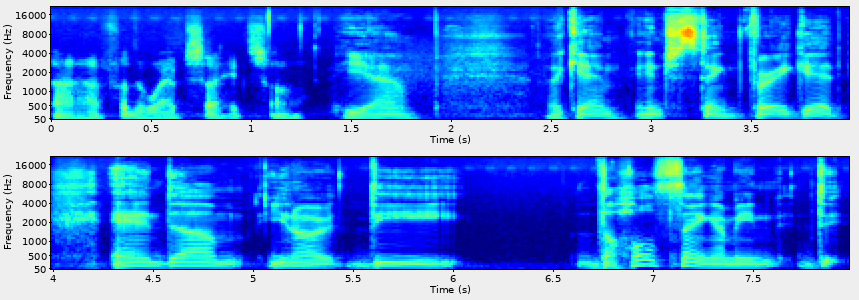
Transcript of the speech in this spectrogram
uh, for the website. So yeah, okay, interesting, very good. And um, you know the the whole thing. I mean. The,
